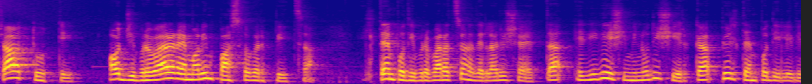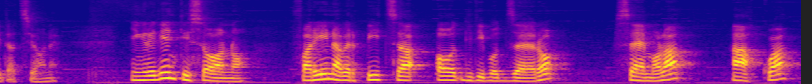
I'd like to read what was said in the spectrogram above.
Ciao a tutti! Oggi prepareremo l'impasto per pizza. Il tempo di preparazione della ricetta è di 10 minuti circa più il tempo di lievitazione. Gli ingredienti sono farina per pizza o di tipo 0, semola, acqua,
